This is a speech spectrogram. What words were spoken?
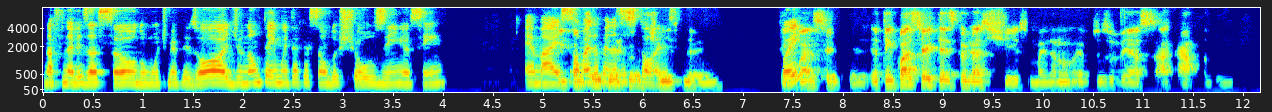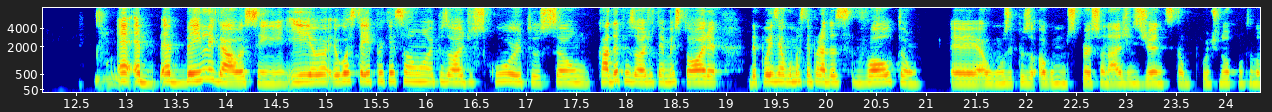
na finalização do último episódio, não tem muita questão do showzinho, assim. É mais, são mais apenas histórias. Tenho quase certeza. Eu tenho quase certeza que eu já assisti isso, mas eu, não, eu preciso ver as- a, capa do. É, é, é bem legal, assim. E eu, eu gostei porque são episódios curtos, são cada episódio tem uma história. Depois, em algumas temporadas, voltam é, alguns, alguns personagens de antes, então continuam contando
